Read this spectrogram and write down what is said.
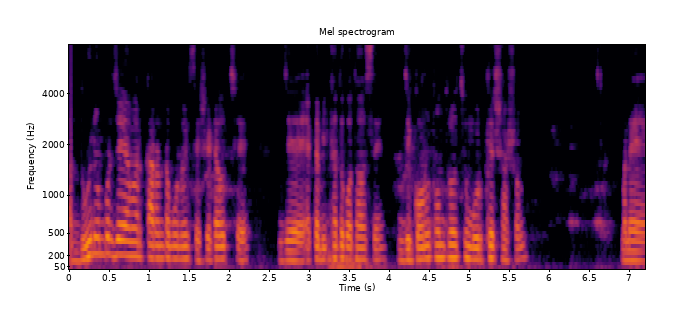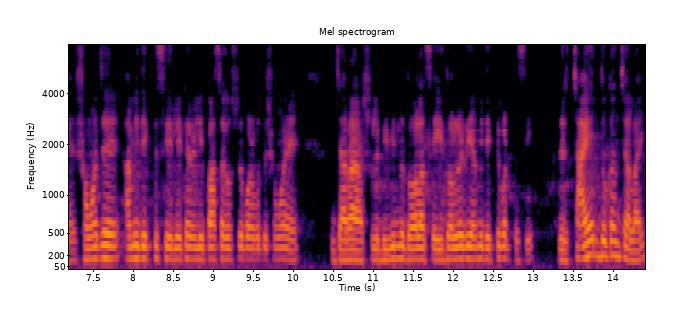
আর দুই নম্বর যে আমার কারণটা মনে হইছে সেটা হচ্ছে যে একটা বিখ্যাত কথা আছে যে গণতন্ত্র হচ্ছে মূর্খের শাসন। মানে সমাজে আমি দেখতেছি লিটারেলি ৫ আগস্টের পরবর্তী সময়ে যারা আসলে বিভিন্ন দল আছে এই দলেরই আমি দেখতে পারতেছি যে চায়ের দোকান চালায়,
